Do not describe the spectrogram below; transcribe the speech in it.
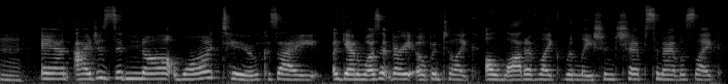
Mm. And I just did not want to because I, again, wasn't very open to like a lot of like relationships. And I was like,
